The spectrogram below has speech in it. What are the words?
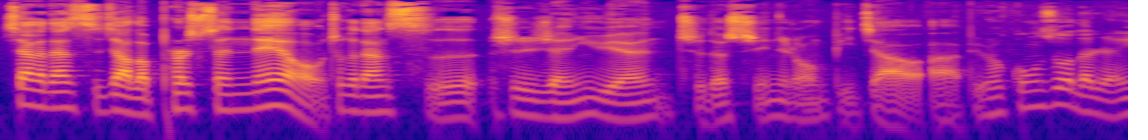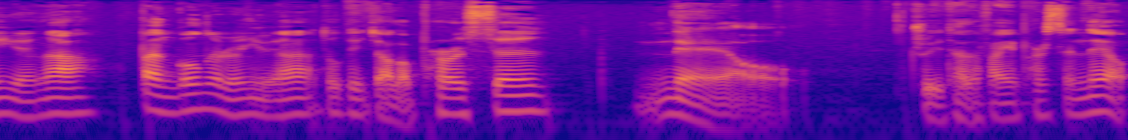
下个单词叫做 personnel，这个单词是人员，指的是那种比较啊，比如说工作的人员啊，办公的人员啊，都可以叫做 personnel。注意它的发音，personnel。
